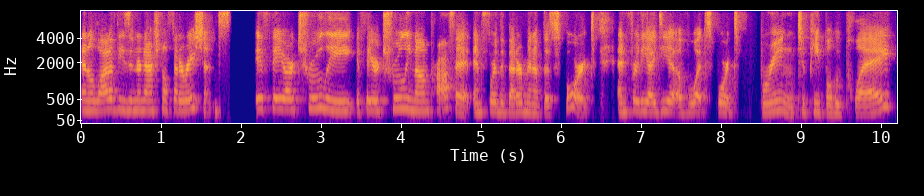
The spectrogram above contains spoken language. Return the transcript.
and a lot of these international federations. If they are truly if they are truly nonprofit and for the betterment of the sport and for the idea of what sports bring to people who play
